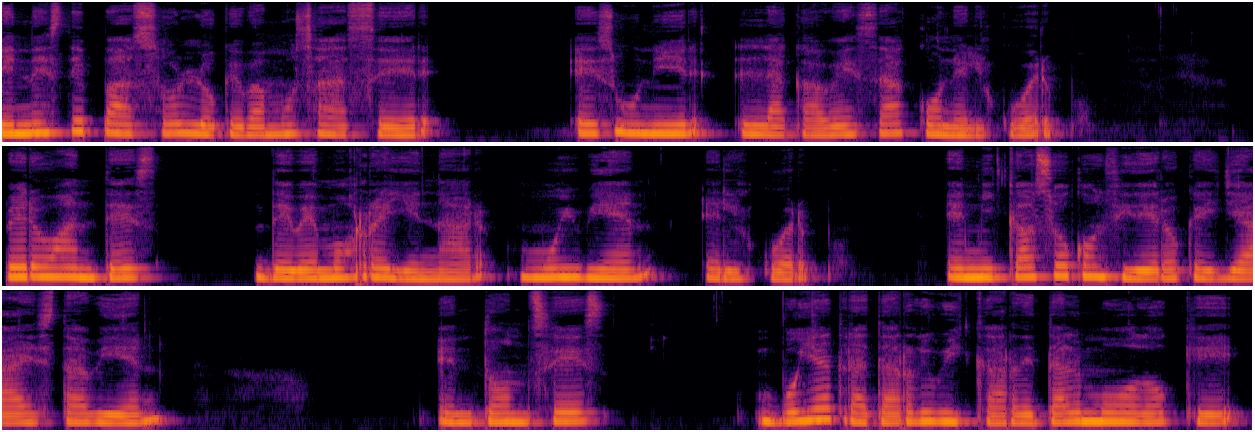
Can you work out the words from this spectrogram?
En este paso lo que vamos a hacer es unir la cabeza con el cuerpo, pero antes debemos rellenar muy bien el cuerpo. En mi caso considero que ya está bien, entonces voy a tratar de ubicar de tal modo que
